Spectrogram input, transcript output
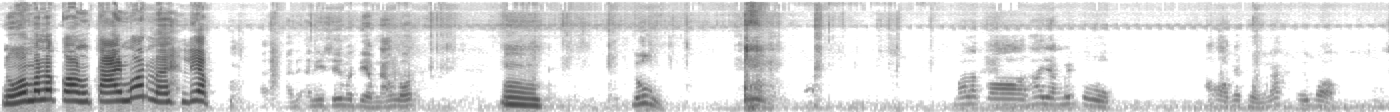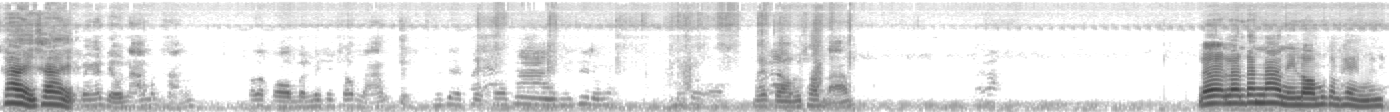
หนูว่ามะละกอหนูตายหมดเลย เรียบ อันนี้อันนี้ซื้อมาเตรียมน้ำรดอืมลุงมะละกอถ้ายังไม่ปลูก เอาออกจากถุงนะคือบอกใช่ใช่ไม่งั้นเดี๋ยวน้ำมันขังมะละกอมันไม่ใช่ชอบน้ำไม่ใช่ปลูกพอที่มีที่ตรงนี้ไม่ต้องออกมะละกอไม่ชอบน้ำแล้วแล้วด้านหน้าในล้อมกำแพงไหมเนี่ย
